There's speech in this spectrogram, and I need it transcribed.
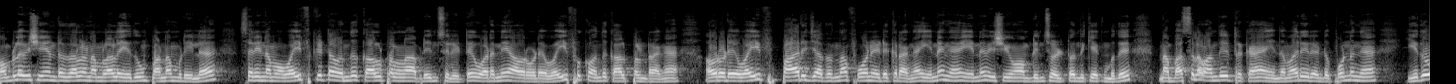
பொம்பளை விஷயன்றதால நம்மளால் எதுவும் பண்ண முடியல. சரி நம்ம ஒய்ஃப் கிட்ட வந்து கால் பண்ணலாம் அப்படின்னு சொல்லிட்டு உடனே அவருடைய ஒய்ஃபுக்கு வந்து கால் பண்ணுறாங்க அவருடைய ஒய்ஃப் பாரிஜாதம் தான் ஃபோன் எடுக்கிறாங்க. என்னங்க என்ன விஷயம் அப்படின்னு சொல்லிட்டு வந்து கேட்கும்போது நான் பஸ்ஸில் வந்துட்டு இருக்கேன். இந்த மாதிரி ரெண்டு பொண்ணுங்க ஏதோ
